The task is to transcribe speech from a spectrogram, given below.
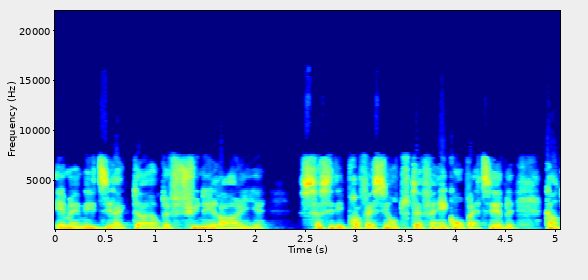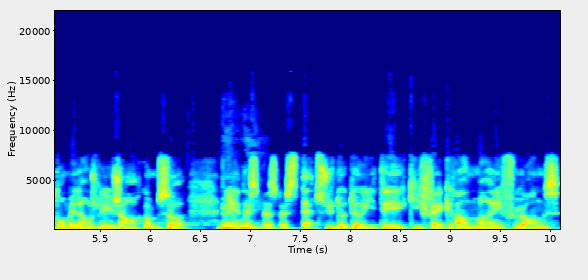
et même les directeurs de funérailles ça, c'est des professions tout à fait incompatibles. Quand on mélange les genres comme ça, il y a ben une espèce de statut d'autorité qui fait grandement influence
